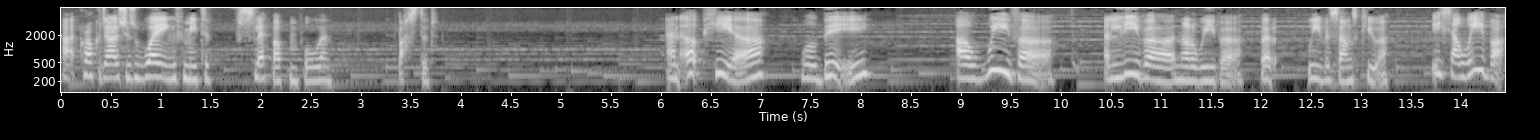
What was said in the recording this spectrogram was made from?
That crocodile's just waiting for me to slip up and fall in. Bastard. And up here will be a weaver. A lever, not a weaver, but weaver sounds cuter. It's a weaver.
